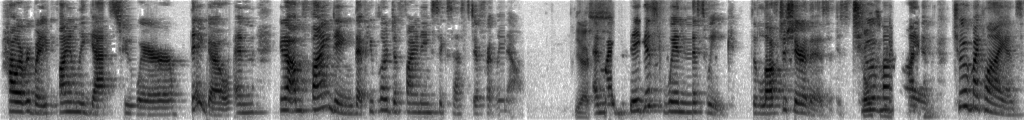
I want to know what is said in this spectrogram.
how everybody finally gets to where they go and you know i'm finding that people are defining success differently now yes and my biggest win this week love to share this is two of my clients, two of my clients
